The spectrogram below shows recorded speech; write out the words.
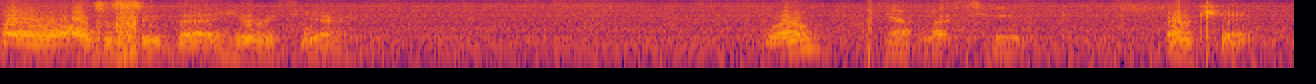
oh, I'll just leave that here with you. Well, Now, let's hear it. okay.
